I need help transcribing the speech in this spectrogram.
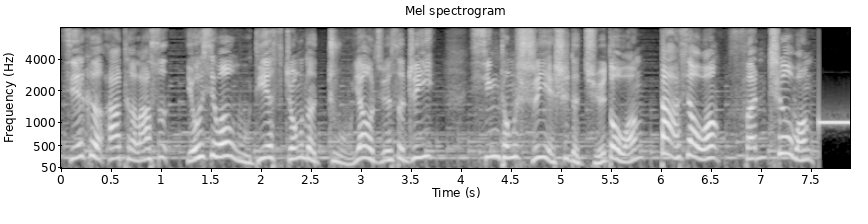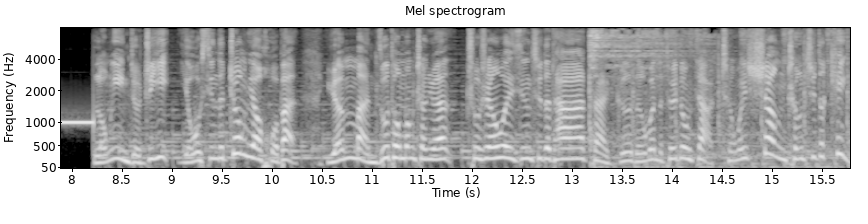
杰克阿特拉斯，游戏王五 DS 中的主要角色之一，星童石野氏的决斗王、大笑王、翻车王，龙印者之一，游星的重要伙伴，原满族同盟成员。出身卫星区的他，在哥德温的推动下，成为上城区的 King。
